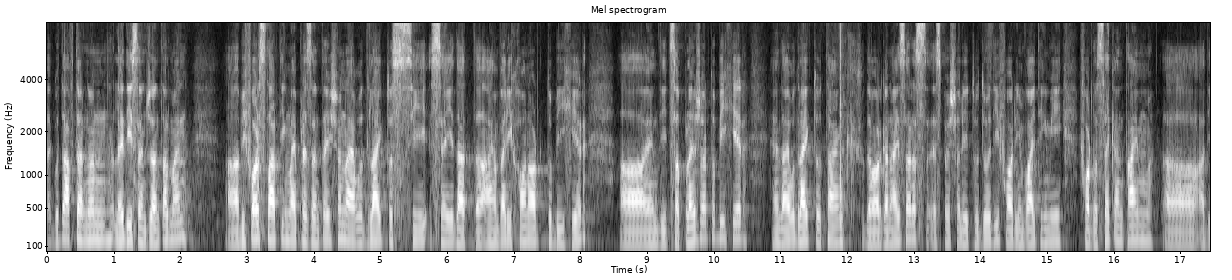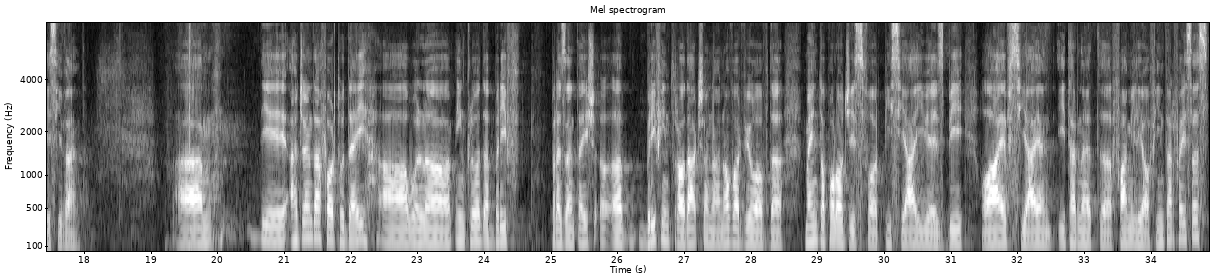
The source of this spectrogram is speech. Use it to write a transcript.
Uh, good afternoon, ladies and gentlemen. Uh, before starting my presentation, I would like to see, say that uh, I am very honored to be here, uh, and it's a pleasure to be here. And I would like to thank the organizers, especially to Dudi, for inviting me for the second time uh, at this event. Um, the agenda for today will include a brief presentation, a brief introduction, an overview of the main topologies for PCI, USB, OIF, and Ethernet uh, family of interfaces.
